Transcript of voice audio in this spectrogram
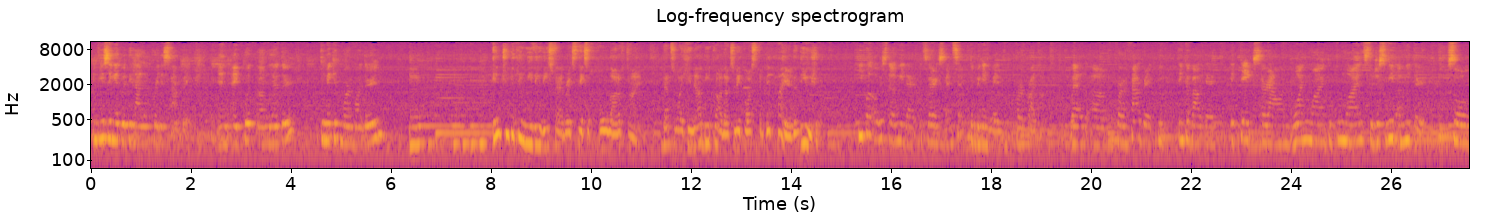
infusing it with tinalak for this fabric. And I put um, leather to make it more modern. Intricately weaving these fabrics takes a whole lot of time. That's why Hinabi products may cost a bit higher than the usual. People always tell me that it's very expensive to begin with for a product. Well, um, for a fabric, we think about it, it takes around one month to two months to just weave a meter. So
